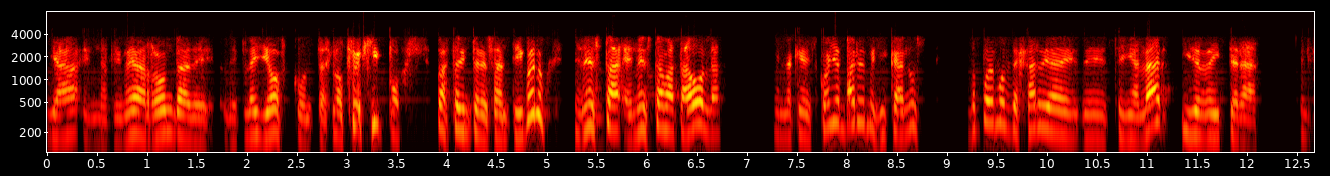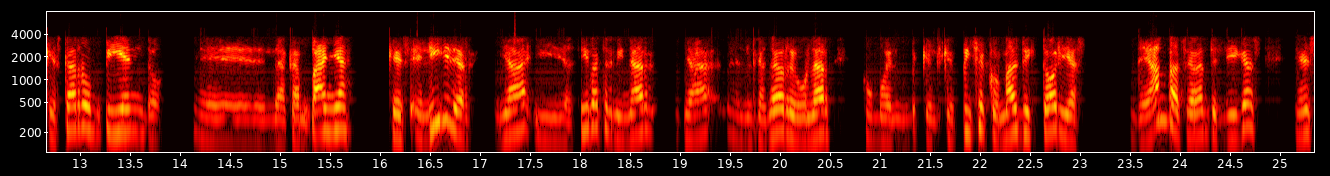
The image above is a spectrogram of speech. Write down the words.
ya en la primera ronda de, de playoff contra el otro equipo. Va a estar interesante. Y bueno, en esta, en esta bataola, en la que escogen varios mexicanos, no podemos dejar de, señalar y de reiterar el que está rompiendo eh, la campaña, que es el líder ya, y así va a terminar ya el ganador regular como el el que pise con más victorias de ambas grandes ligas es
